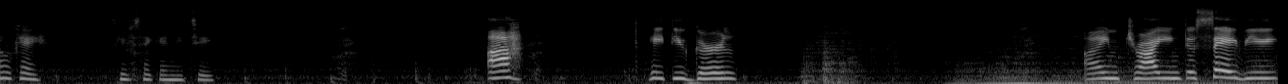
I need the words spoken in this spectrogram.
Okay. Seems like I need to. Ah! Hate you, girl. I'm trying to save you.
